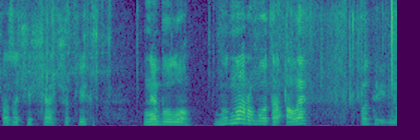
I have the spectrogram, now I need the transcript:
позачищати, щоб їх не було. Нудна робота, але потрібно.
